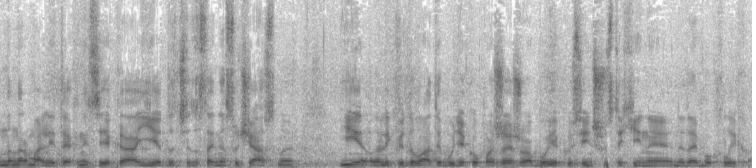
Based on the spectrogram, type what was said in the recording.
на нормальній техніці, яка є достатньо сучасною, і ліквідувати будь-яку пожежу або якусь іншу стихійну, не дай Бог, лихо.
